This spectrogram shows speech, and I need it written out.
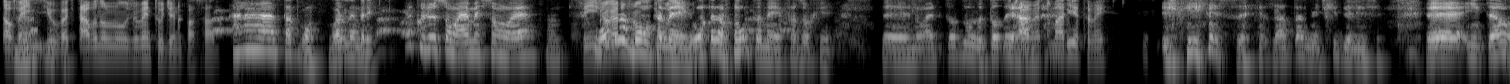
Talvez ah. Silva, que estava no, no, Juventude ano passado. Ah, tá bom, agora lembrei. É que o Gilson Emerson é... Sim, o outro é bom também, o outro era bom também, fazer o quê? É, não é todo, todo errado. O Emerson Maria também. Isso, exatamente, que delícia. É, então,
